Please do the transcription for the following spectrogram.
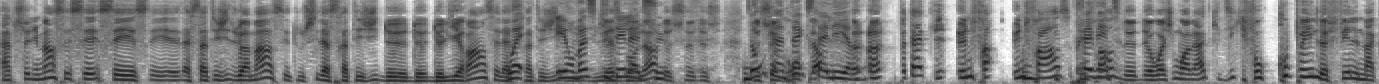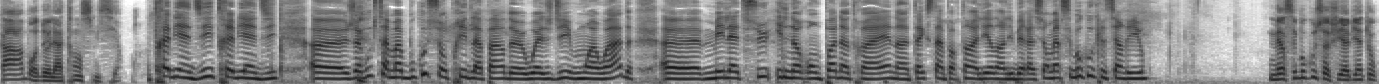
Absolument, c'est la stratégie du Hamas, c'est aussi la stratégie de, de, de l'Iran, c'est la stratégie et on va se quitter là-dessus. Donc un texte à lire. Euh, Peut-être une, une phrase, Très une phrase de, de Wajid Mohamed qui dit qu'il faut couper le fil macabre de la transmission. Très bien dit, très bien dit. Euh, J'avoue que ça m'a beaucoup surpris de la part de Wajdi Mouawad, euh, mais là-dessus, ils n'auront pas notre haine. Un texte important à lire dans Libération. Merci beaucoup, Christian Rioux. Merci beaucoup, Sophie. À bientôt.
